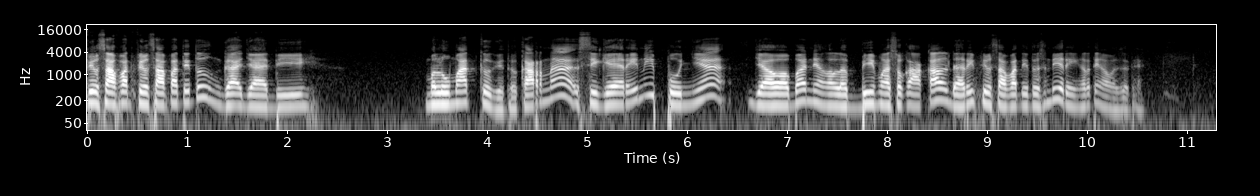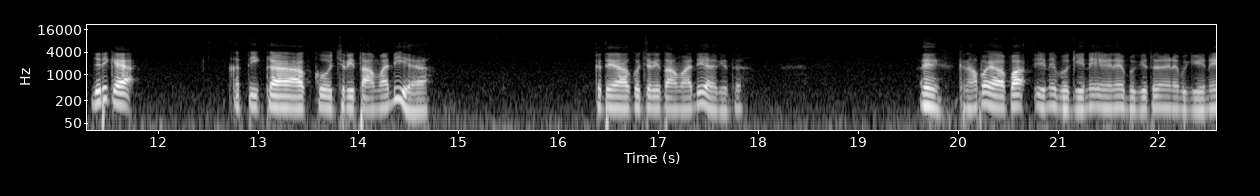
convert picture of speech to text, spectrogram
filsafat-filsafat itu nggak jadi melumatku gitu. Karena si Gary ini punya jawaban yang lebih masuk akal dari filsafat itu sendiri. Ngerti nggak maksudnya? Jadi kayak ketika aku cerita sama dia, ketika aku cerita sama dia gitu, eh kenapa ya Pak ini begini, ini begitu, ini begini.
